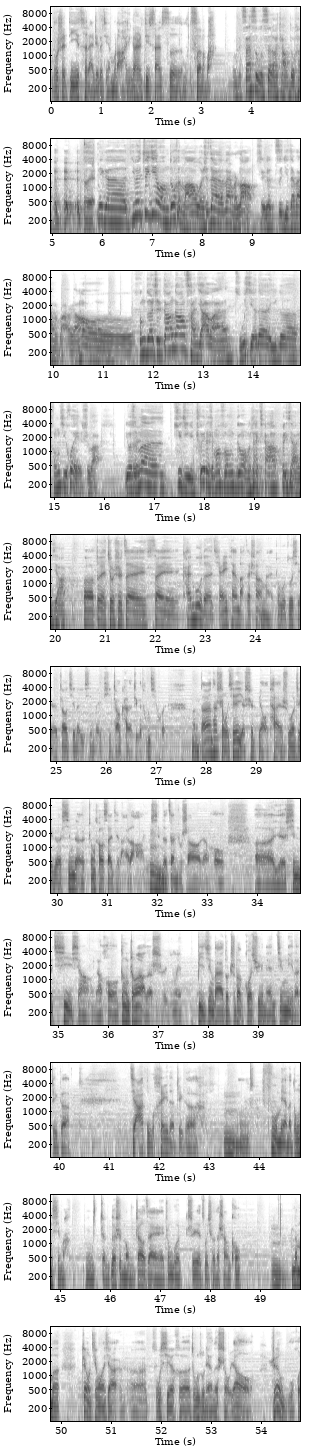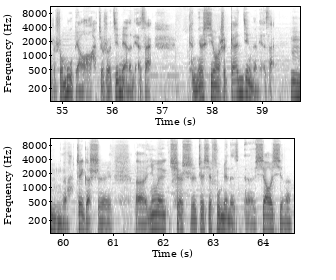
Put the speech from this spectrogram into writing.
不是第一次来这个节目了啊？应该是第三四五次了吧？三四五次了，差不多。对，那个，因为最近我们都很忙，我是在外面浪，这个自己在外面玩，然后峰哥是刚刚参加完足协的一个通气会，是吧？有什么具体吹的什么风，跟我们大家分享一下。呃，对，就是在赛开幕的前一天吧，在上海，中国足协召集了一些媒体，召开了这个通气会。嗯，当然，他首先也是表态说，这个新的中超赛季来了啊，有新的赞助商，然后，呃，也新的气象，然后更重要的是，因为毕竟大家都知道，过去一年经历了这个假赌黑的这个，嗯，负面的东西嘛，嗯，整个是笼罩在中国职业足球的上空。嗯，那么这种情况下，呃，足协和中足联的首要任务或者说目标啊，就是说今年的联赛肯定是希望是干净的联赛，嗯，对吧？这个是，呃，因为确实这些负面的呃消息呢，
